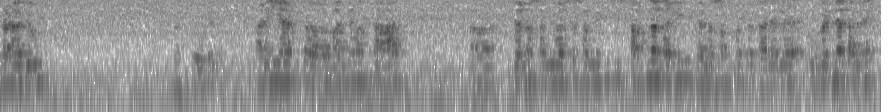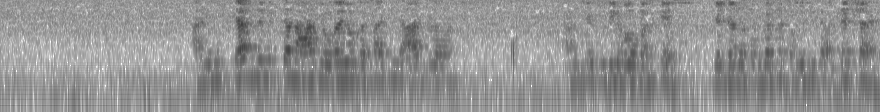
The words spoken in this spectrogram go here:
लढा देऊ. एवढेच. आणि याच माध्यमातून आज जनसंघर्ष समितीची स्थापना झाली. जनसंपर्क कार्यालय उघडण्यात आले. आणि त्याच निमित्तानं आज योगायोग असा की आज आमचे सुधीर भाऊ मस्के जे जनसंघर्ष समितीचे अध्यक्ष आहेत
